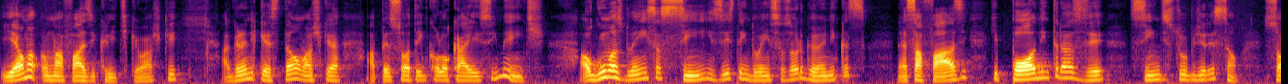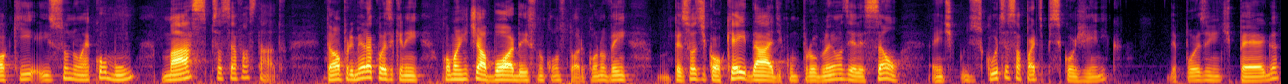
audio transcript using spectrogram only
e é uma, uma fase crítica. Eu acho que a grande questão, acho que a, a pessoa tem que colocar isso em mente. Algumas doenças, sim, existem doenças orgânicas nessa fase que podem trazer, sim, distúrbio de ereção. Só que isso não é comum, mas precisa ser afastado. Então, a primeira coisa que nem como a gente aborda isso no consultório, quando vem pessoas de qualquer idade com problemas de ereção, a gente discute essa parte psicogênica, depois a gente pega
